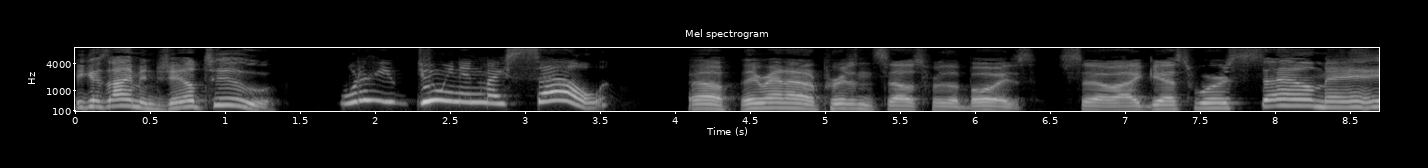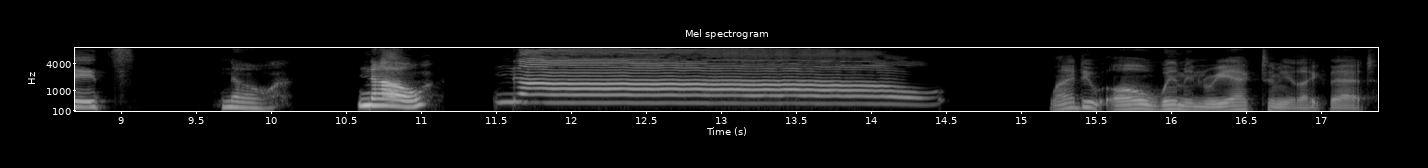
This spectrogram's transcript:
Because I'm in jail too. What are you doing in my cell? Oh, they ran out of prison cells for the boys. So I guess we're cellmates. No. No. No! Why do all women react to me like that?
